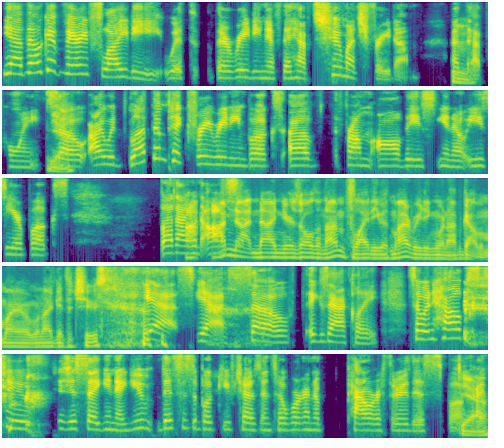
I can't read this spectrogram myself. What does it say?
yeah, they'll get very flighty with their reading if they have too much freedom at Mm. that point. Yeah. So I would let them pick free reading books of from all these, you know, easier books. But I I, would also I'm not nine years old and I'm flighty with my reading when I've got my own when I get to choose. yes, yes. So exactly. So it helps to to just say, you know, you this is a book you've chosen, so we're going to power through this book. Yeah.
